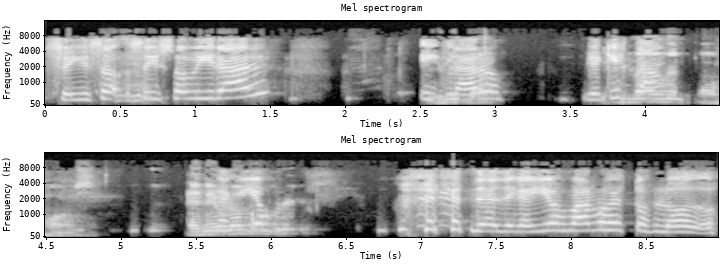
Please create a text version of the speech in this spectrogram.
se hizo, se hizo viral y claro, y aquí están, dónde estamos. En De Europa aquellos- desde aquellos barros estos lodos.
